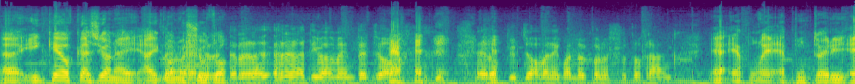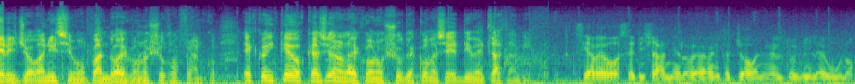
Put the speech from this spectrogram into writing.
Eh, in che occasione hai, hai conosciuto? Beh, relativamente giovane, ero più giovane quando ho conosciuto Franco. Eh, appunto, eri, eri, giovanissimo quando hai conosciuto Franco. Ecco, in che occasione l'hai conosciuto e come sei diventato amico? Sì, avevo 16 anni, ero veramente giovane nel 2001.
